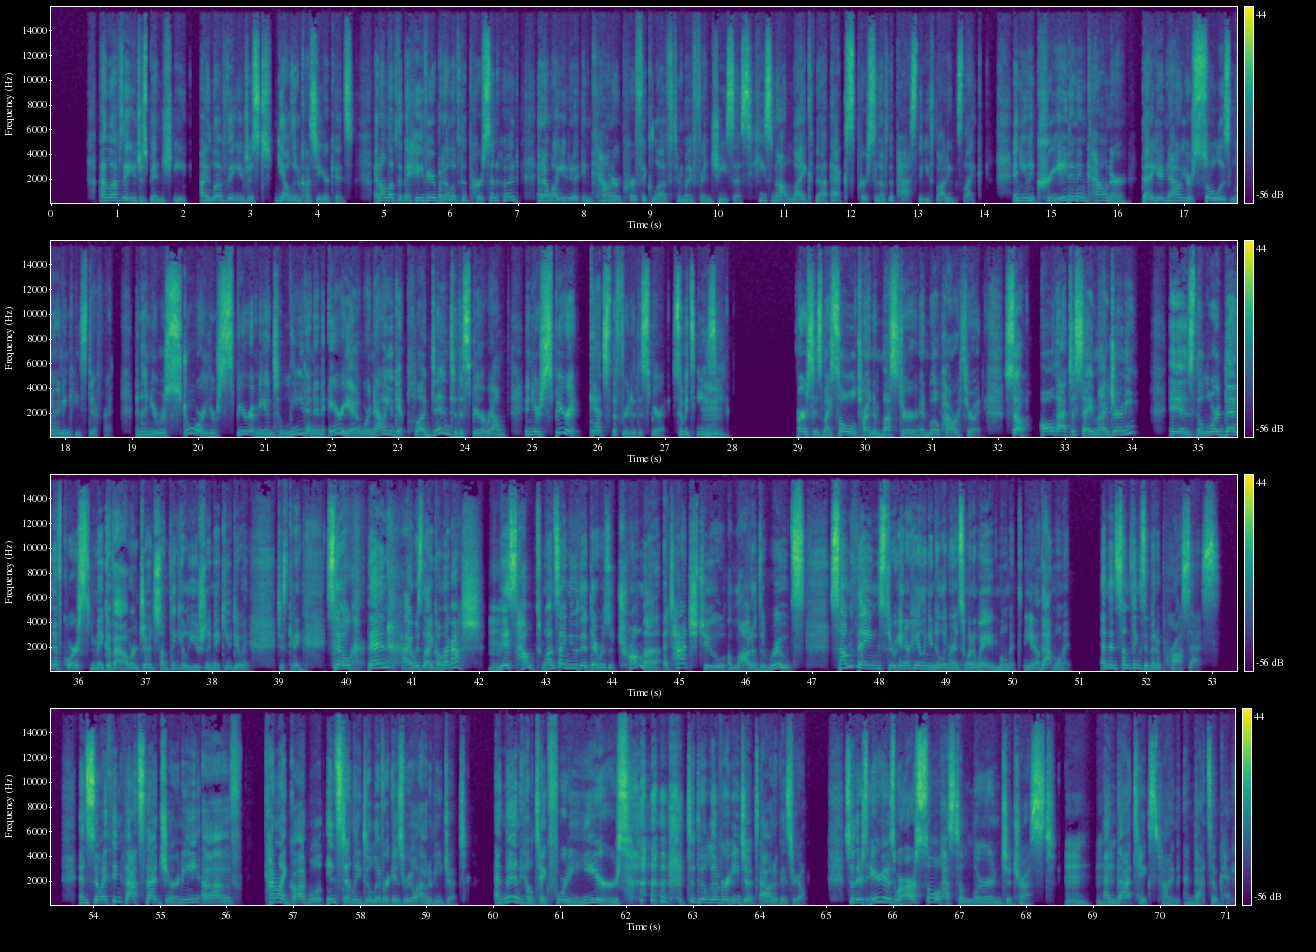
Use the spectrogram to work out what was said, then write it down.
I love that you just binge eat. I love that you just yelled and cussed at your kids. I don't love the behavior, but I love the personhood. And I want you to encounter perfect love through my friend Jesus. He's not like the ex person of the past that you thought he was like. And you create an encounter that you now your soul is learning he's different. And then you restore your spirit man to lead in an area where now you get plugged into the spirit realm and your spirit gets the fruit of the spirit. So it's easy. Mm versus my soul trying to muster and willpower through it. So, all that to say, my journey is the Lord then, of course, you make a vow or judge something, he'll usually make you do it. Just kidding. So then I was like, oh my gosh, mm. this helped. Once I knew that there was a trauma attached to a lot of the roots, some things through inner healing and deliverance went away moment, you know, that moment. And then some things have been a process. And so I think that's that journey of kind of like God will instantly deliver Israel out of Egypt. And then he'll take 40 years to deliver Egypt out of Israel. So there's areas where our soul has to learn to trust. Mm, hmm And that takes time, and that's okay.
